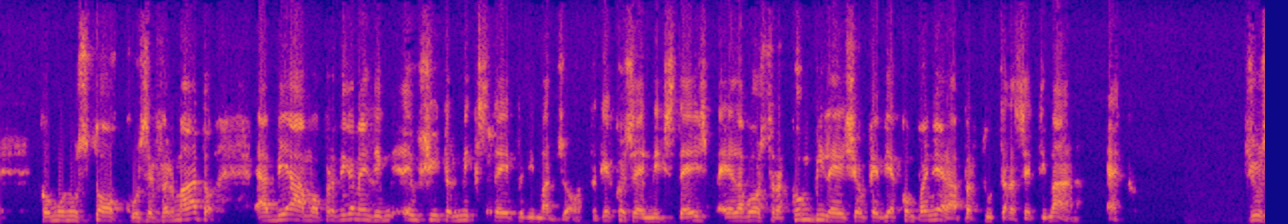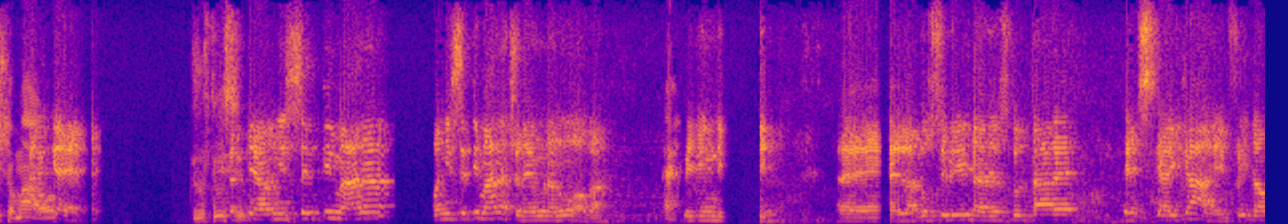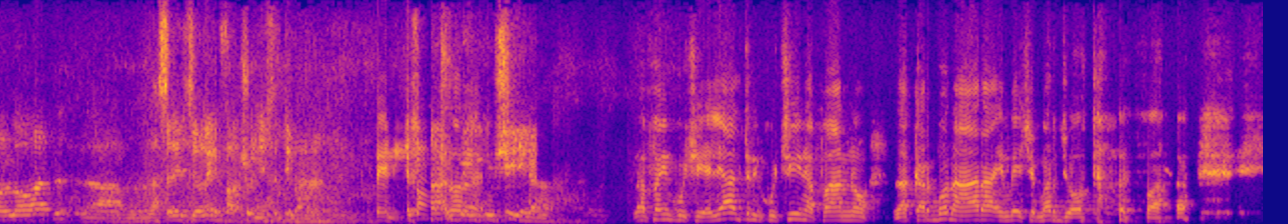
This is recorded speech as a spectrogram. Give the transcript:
come uno stocco, si è fermato e abbiamo praticamente è uscito il mixtape di Margiotta. Che cos'è il mixtape? È la vostra compilation che vi accompagnerà per tutta la settimana. Ecco. Giusto Mao? Perché? Giustissimo. Perché ogni settimana, ogni settimana ce n'è una nuova. Eh. Quindi eh, la possibilità di ascoltare e scaricare in free download la, la selezione che faccio ogni settimana. Benissimo. E allora, in cucina. La fa in cucina, gli altri in cucina fanno la carbonara, invece Margiotta fa,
